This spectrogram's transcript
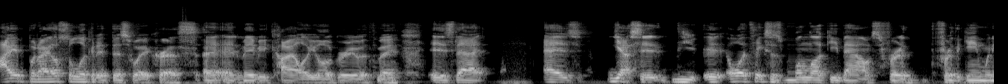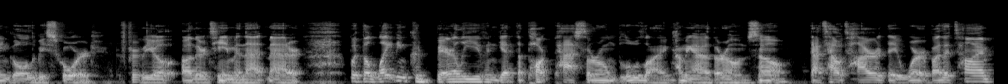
I, but I also look at it this way, Chris, and, and maybe Kyle, you'll agree with me, is that as yes, it, it, all it takes is one lucky bounce for for the game winning goal to be scored for the other team in that matter. But the Lightning could barely even get the puck past their own blue line coming out of their own zone. That's how tired they were. By the time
